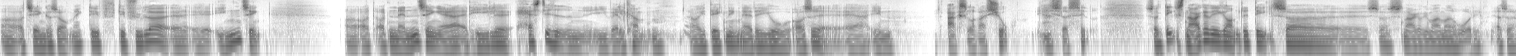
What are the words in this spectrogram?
og, og tænke os om. Ikke? Det, det fylder øh, øh, ingenting. Og, og, og den anden ting er, at hele hastigheden i valgkampen og i dækningen af det jo også er en acceleration i sig selv. Så dels snakker vi ikke om det, dels så, øh, så snakker vi meget, meget hurtigt. Altså,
